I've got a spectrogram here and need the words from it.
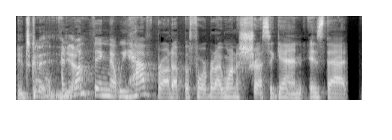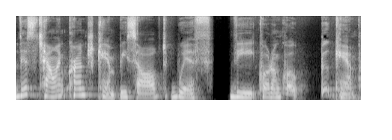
it's going to And yeah. one thing that we have brought up before, but I want to stress again, is that this talent crunch can't be solved with the quote unquote boot camp,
